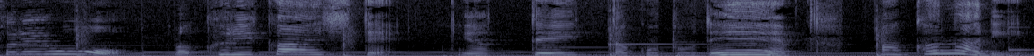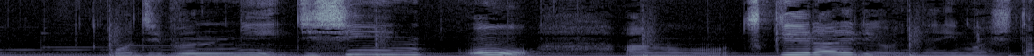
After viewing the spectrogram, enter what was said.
それを、ま、繰り返してやっていったことで、まあ、かなりこう自分に自信をあのつけられるようになりました。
